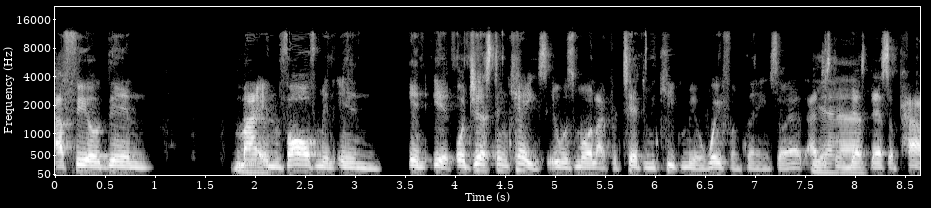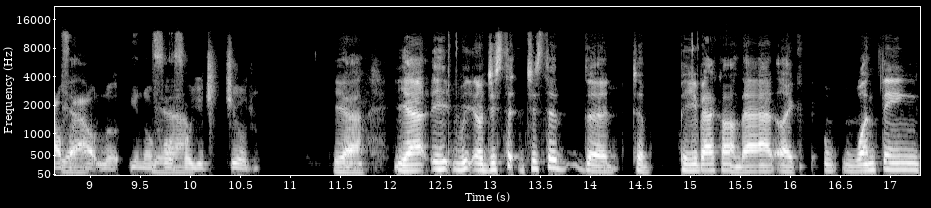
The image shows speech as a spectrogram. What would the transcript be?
I feel than my involvement in in it or just in case it was more like protecting me keeping me away from things so i, I just think that's that's a powerful outlook you know for for your children yeah yeah it, you know, just to, just to the to piggyback on that like one thing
